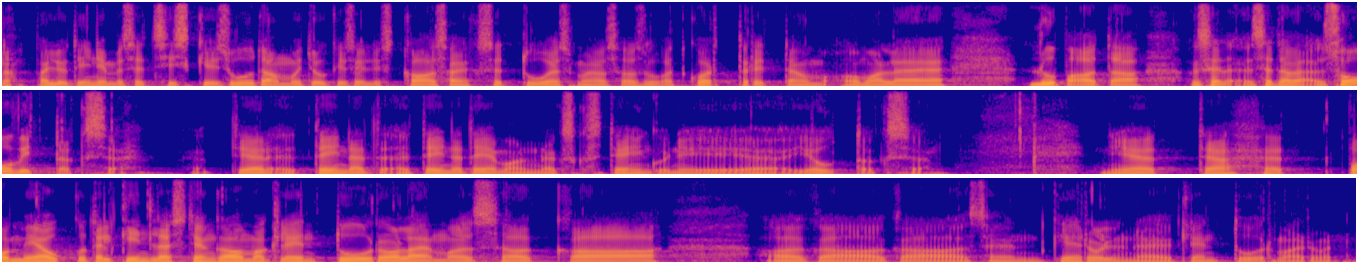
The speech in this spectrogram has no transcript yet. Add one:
noh, paljud inimesed siiski ei suuda muidugi sellist kaasaegset uues majas asuvat korterit omale lubada, aga seda, seda soovitakse et teine, teine teema on, eks, kas tehinguni jõutakse. nii et jah, et pommiaukudel kindlasti on ka oma klientuur olemas, aga, aga, aga see on keeruline klientuur, ma arvan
